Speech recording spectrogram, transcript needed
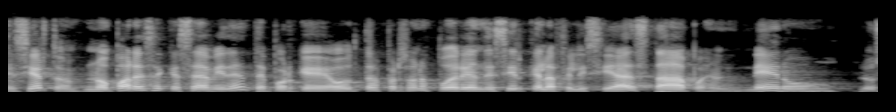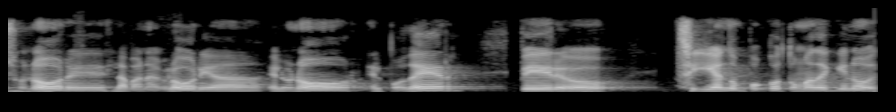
es cierto, no parece que sea evidente, porque otras personas podrían decir que la felicidad está pues en el dinero, los honores, la vanagloria, el honor, el poder, pero siguiendo un poco Tomás de Aquino,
